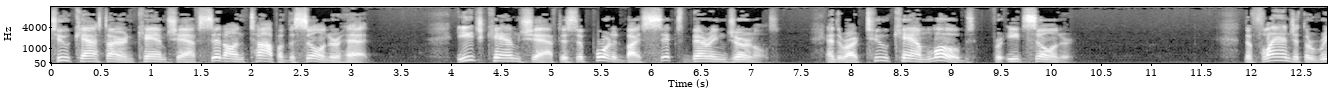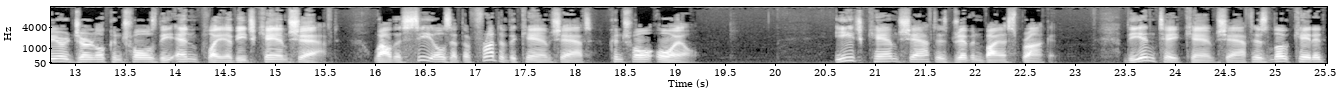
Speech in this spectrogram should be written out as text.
Two cast iron camshafts sit on top of the cylinder head. Each camshaft is supported by six bearing journals, and there are two cam lobes for each cylinder. The flange at the rear journal controls the end play of each camshaft, while the seals at the front of the camshafts control oil. Each camshaft is driven by a sprocket. The intake camshaft is located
